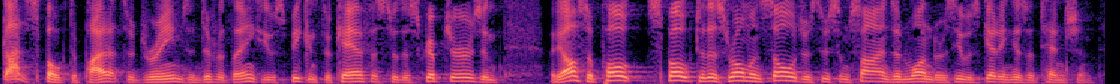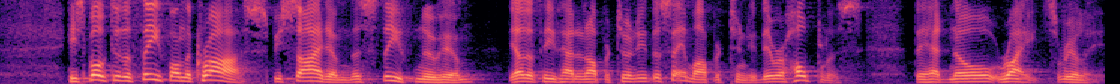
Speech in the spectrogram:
God spoke to Pilate through dreams and different things. He was speaking through Caiaphas through the scriptures and but he also spoke to this Roman soldier through some signs and wonders. He was getting his attention. He spoke to the thief on the cross beside him. This thief knew him. The other thief had an opportunity, the same opportunity. They were hopeless. They had no rights, really.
